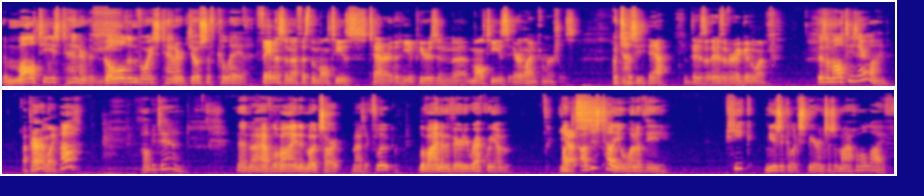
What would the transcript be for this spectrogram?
the Maltese tenor, the golden voiced tenor, Joseph Calleja. Famous enough as the Maltese tenor that he appears in uh, Maltese airline commercials. Oh, does he? Yeah. There's a, there's a very good one. There's a Maltese airline. Apparently. Ah, I'll be damned. Then I have Levine and Mozart, Magic Flute. Levine and the Verdi Requiem. I'll- Yes. I'll, just tell you one of the peak musical experiences of my whole life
